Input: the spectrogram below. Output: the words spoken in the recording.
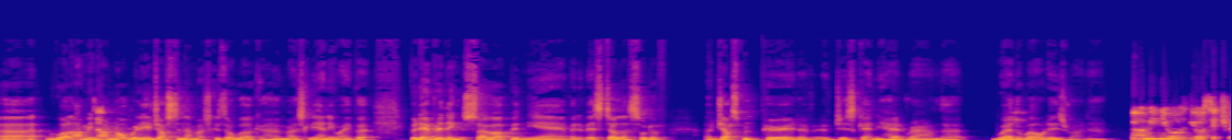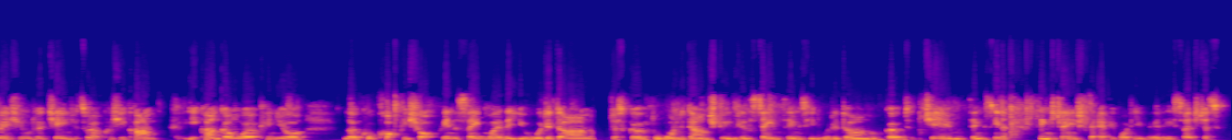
Uh, well, I mean, I'm not really adjusting that much because I work at home mostly anyway, but but everything's so up in the air. But there's still a sort of adjustment period of, of just getting your head around the, where the world is right now. I mean, your your situation will have changed as well because you can't you can't go and work in your local coffee shop in the same way that you would have done. Just go for wander down the street and do the same things you would have done, or go to the gym and things. You know, things change for everybody really. So it's just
